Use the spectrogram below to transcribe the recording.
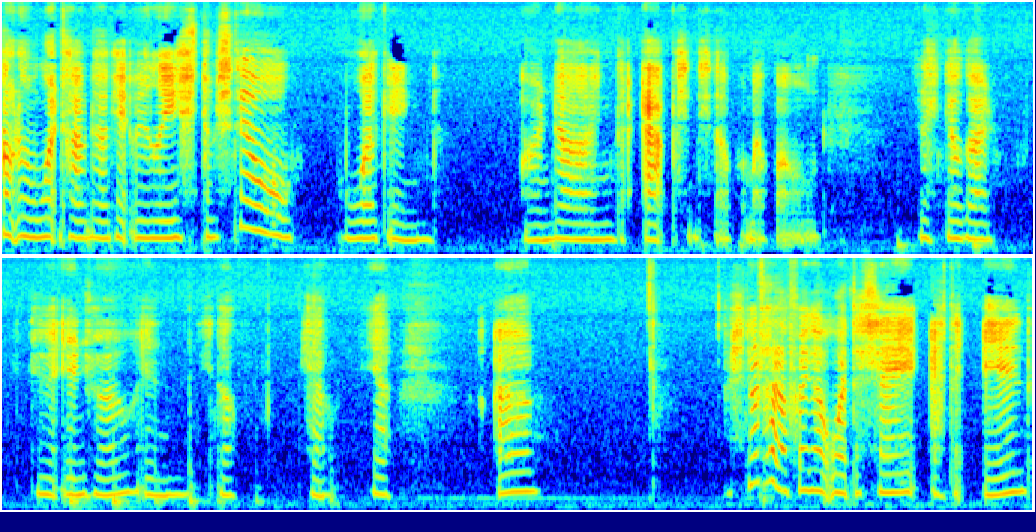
don't know what time they'll get released. I'm still working on doing the apps and stuff on my phone. And I still got do the intro and stuff. So, yeah. Um, I'm still trying to figure out what to say at the end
